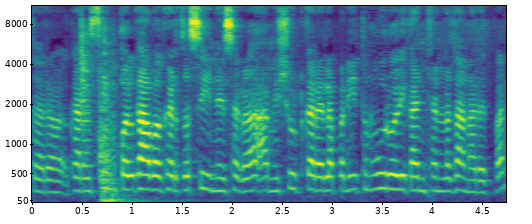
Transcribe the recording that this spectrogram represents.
तर कारण सिंपल गावाकडचं सीन आहे सगळं आम्ही शूट करायला पण इथून उरोळी कांचनला जाणार आहेत पण.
